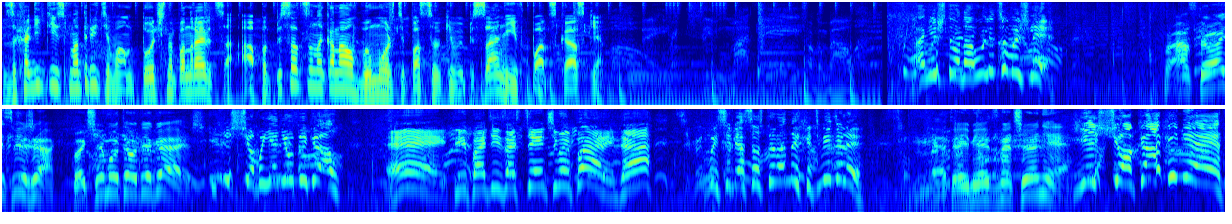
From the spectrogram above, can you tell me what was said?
Заходите и смотрите, вам точно понравится. А подписаться на канал вы можете по ссылке в описании и в подсказке. Они что, на улицу вышли? Постой, свежак! Почему ты убегаешь? Еще бы я не убегал! Эй, ты поди застенчивый парень, да? Вы себя со стороны хоть видели? Это имеет значение? Еще как имеет!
